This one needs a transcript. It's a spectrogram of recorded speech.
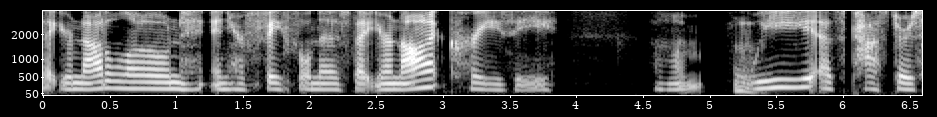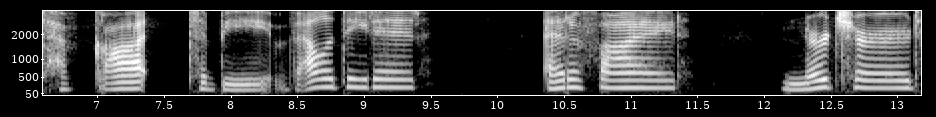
that you're not alone in your faithfulness, that you're not crazy. Um, Hmm. We as pastors have got to be validated, edified, nurtured,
